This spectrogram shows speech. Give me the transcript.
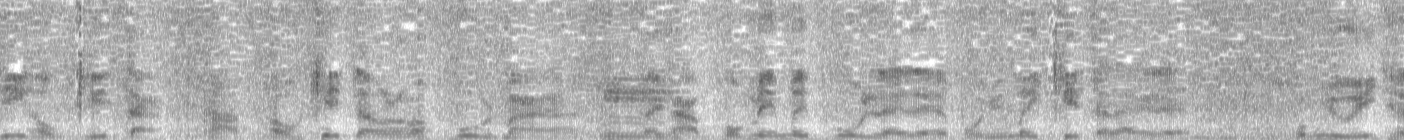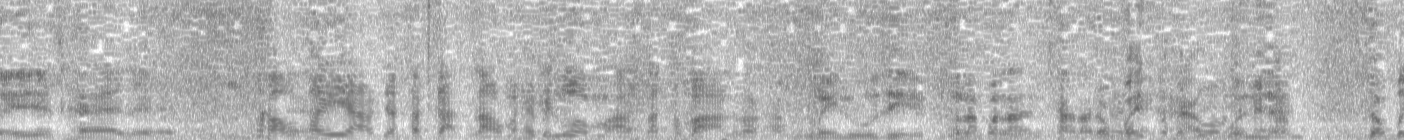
ที่เขาคิดอะครับ เขาคิดแล้วเราก็พูดมาอืม ไปถามผมเองไม่พูดอะไรเลย ผมยังไม่คิดอะไรเลย ผมอยู่เฉยๆแท้ๆเลย เขาพยายามจะสกัดเราไม่ให้ไปร่วมรัฐบาลหรือเปล่าครับ ไม่รู้สิพลังประชารัฐต้องไปถามก็ไม่ร่วมคนใช่ไหมครันั้นบต้องไป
